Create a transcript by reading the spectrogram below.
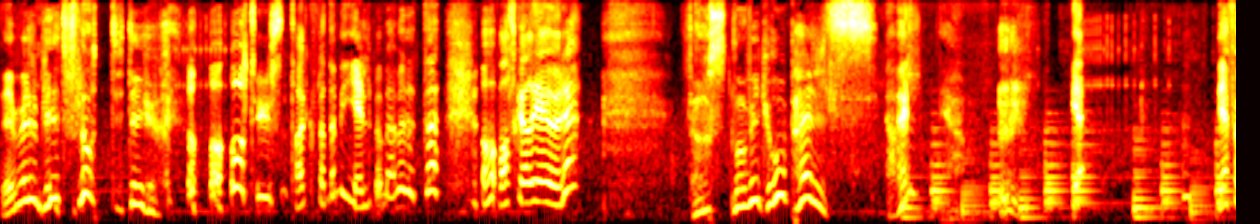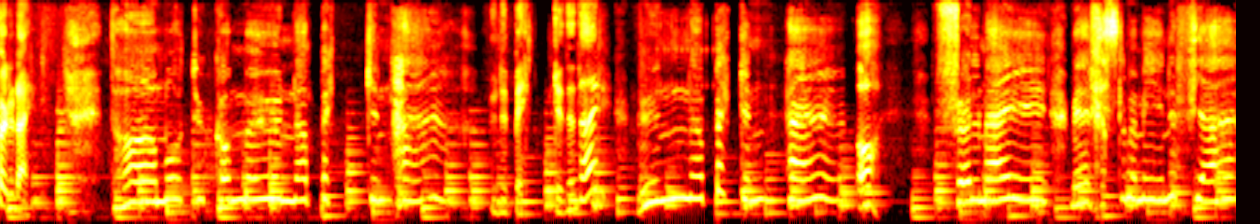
Det vil bli et flott dyr. Oh, tusen takk for at dere hjelper meg med dette. Oh, hva skal jeg gjøre? Først må vi gro pels. Ja vel. Ja. Jeg, jeg følger deg. Da må du komme under bekken her. Under bekkenet der. Under bekken her. Oh. Følg meg med rasle med mine fjær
